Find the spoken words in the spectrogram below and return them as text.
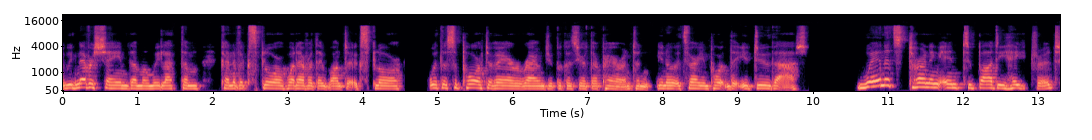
We never shame them and we let them kind of explore whatever they want to explore with the support of air around you because you're their parent. And, you know, it's very important that you do that. When it's turning into body hatred,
